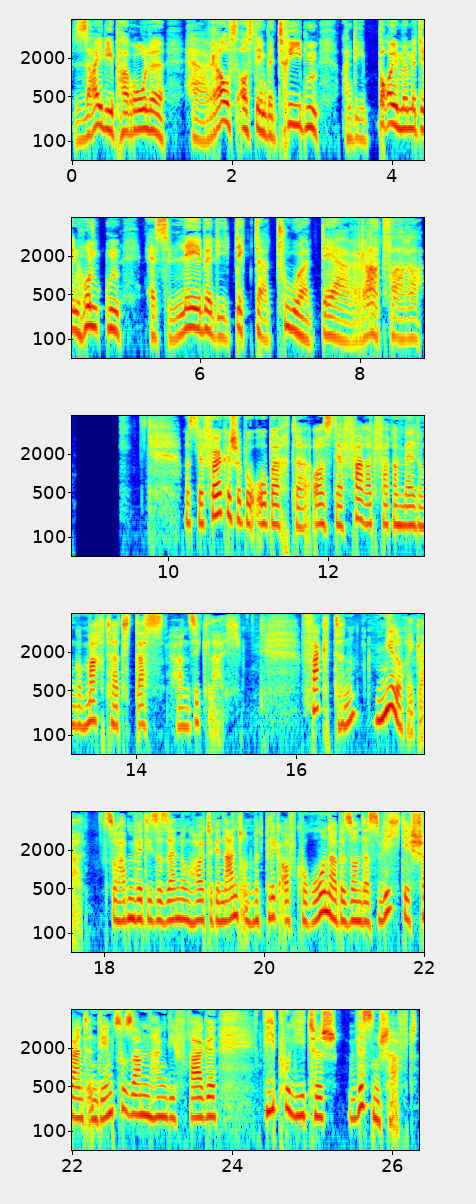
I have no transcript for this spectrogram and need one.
sei die Parole heraus aus den Betrieben, an die Bäume mit den Hunden, es lebe die Diktatur der Radfahrer. Was der völkische Beobachter aus der Fahrradfahrermeldung gemacht hat, das hören Sie gleich. Fakten, mir doch egal. So haben wir diese Sendung heute genannt und mit Blick auf Corona besonders wichtig scheint in dem Zusammenhang die Frage, wie politisch Wissenschaft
